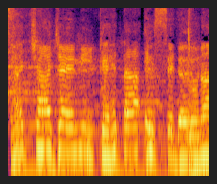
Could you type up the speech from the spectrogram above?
सच्चा जैनी कहता इससे डरोना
